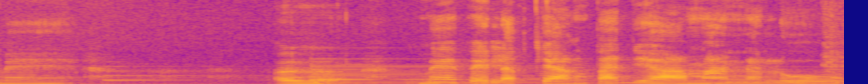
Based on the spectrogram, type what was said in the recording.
แม่ เออ แม่ไปรับจ้างตัดหญ้ามานะลูก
